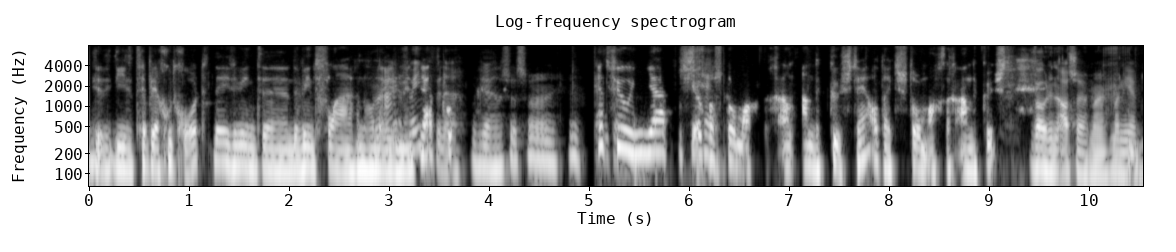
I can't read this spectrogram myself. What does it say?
die, die, dat heb jij goed gehoord, deze wind, eh, de windvlagen van deze mensen. Ja, zeggen. Dus dat is wel, ja. het viel ja, het was hier ook wel stormachtig aan, aan de kust, hè? Altijd stormachtig aan de kust. Ik woon in Assen, maar, maar niet uit.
